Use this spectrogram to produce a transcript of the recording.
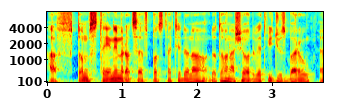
a v tom stejném roce v podstatě do, no, do toho našeho odvětví Juicebaru eh,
